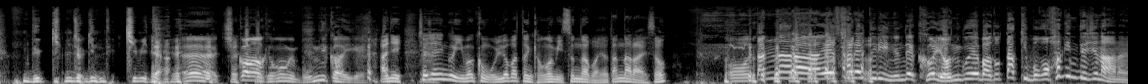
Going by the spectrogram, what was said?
느낌적인 느낌이다. 예, 직관과 경험이 뭡니까 이게? 아니 최저임금 이만큼 올려봤던 경험이 있었나 봐요. 딴 나라에서. 어, 딴 나라의 사례들이 있는데 그걸 연구해봐도 딱히 뭐가 확인되지는 않아요.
